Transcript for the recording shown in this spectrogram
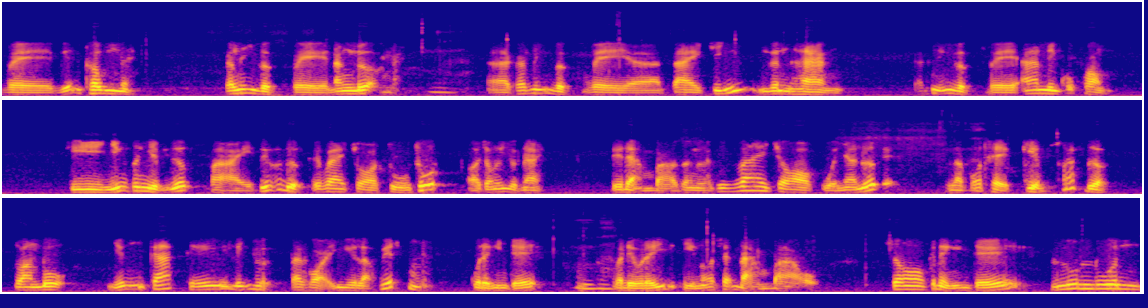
về viễn thông này các lĩnh vực về năng lượng này à, các lĩnh vực về à, tài chính ngân hàng các lĩnh vực về an ninh quốc phòng thì những doanh nghiệp nước phải giữ được cái vai trò chủ chốt ở trong lĩnh vực này để đảm bảo rằng là cái vai trò của nhà nước ấy, là có thể kiểm soát được toàn bộ những các cái lĩnh vực ta gọi như là huyết mạch của nền kinh tế vâng. và điều đấy thì nó sẽ đảm bảo cho cái nền kinh tế luôn luôn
